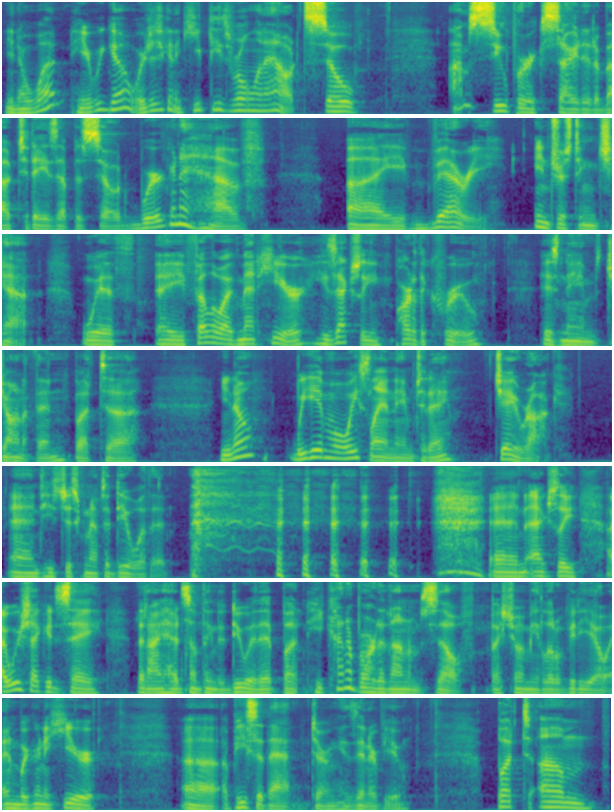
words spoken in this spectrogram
you know what? Here we go. We're just going to keep these rolling out. So I'm super excited about today's episode. We're going to have a very interesting chat with a fellow I've met here. He's actually part of the crew. His name's Jonathan, but uh, you know, we gave him a wasteland name today, J Rock, and he's just gonna have to deal with it. and actually, I wish I could say that I had something to do with it, but he kind of brought it on himself by showing me a little video, and we're going to hear uh, a piece of that during his interview. But um,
